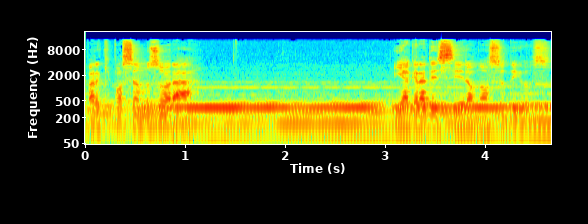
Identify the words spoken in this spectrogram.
para que possamos orar e agradecer ao nosso Deus.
